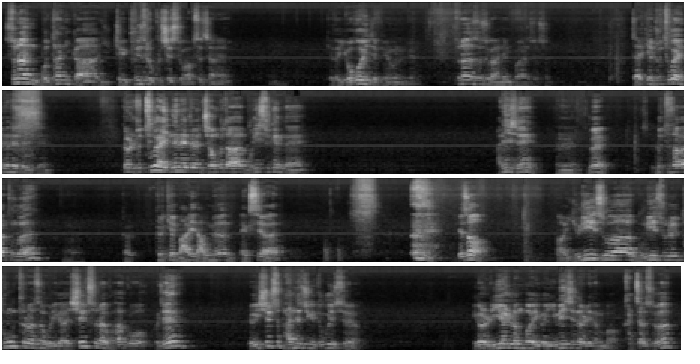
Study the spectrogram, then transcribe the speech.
순환 못하니까 이- 저희 분수로 고칠 수가 없었잖아요. 그래서 요거 이제 배우는 거예요. 순환 소수가 아닌 무한소수. 자 이렇게 루트가 있는 애들 이제. 그럼 루트가 있는 애들은 전부 다 무리수겠네. 아니지. 응. 왜? 루트 4 같은 거야? 어. 그러니까 그렇게 말이 나오면 x야. 그래서 어, 유리수와 무리수를 통틀어서 우리가 실수라고 하고, 그지? 여기 실수 반대쪽에 누구 있어요? 이걸 리얼 넘버, 이거 이미지너리 넘버, 가짜 수.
